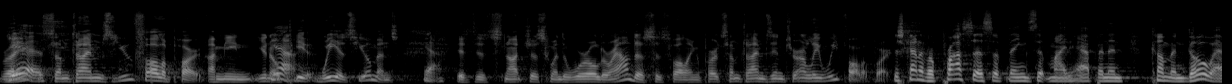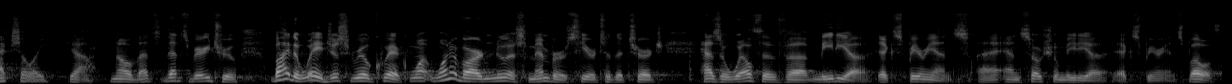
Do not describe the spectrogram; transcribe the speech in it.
Right? Yes. Sometimes you fall apart. I mean, you know, Yeah. pe- we as humans, Yeah. it's, it's not just when the world around us is falling apart. Sometimes internally we fall apart. There's kind of a process of things that might happen and come and go, actually. Yeah, no, that's that's very true. By the way, just real quick, one, one of our newest members here to the church has a wealth of uh, media experience uh, and social media experience, both.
